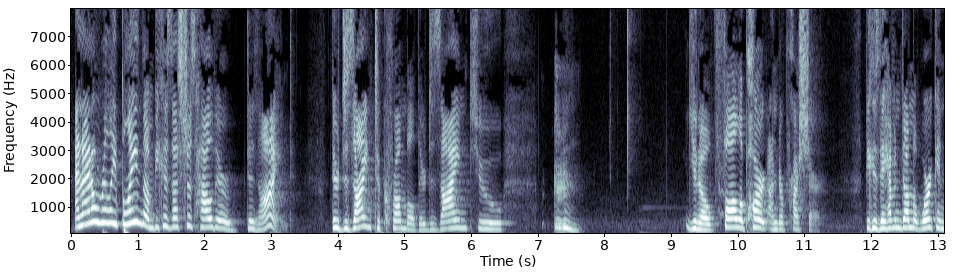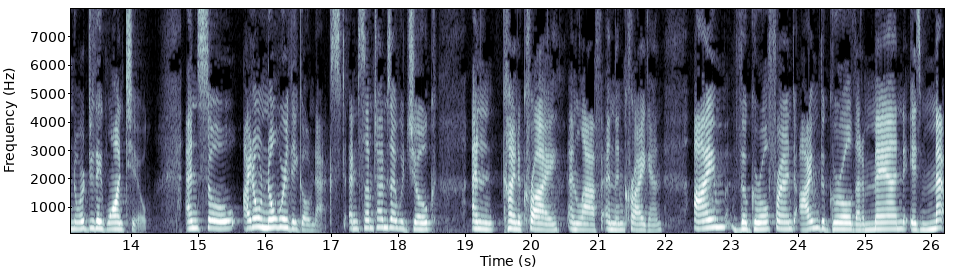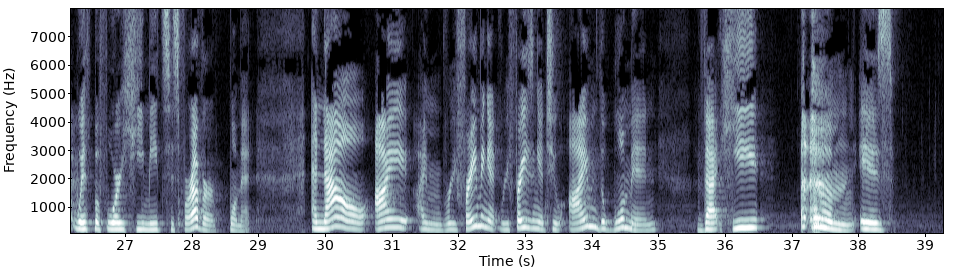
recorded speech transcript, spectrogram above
And I don't really blame them because that's just how they're designed. They're designed to crumble. They're designed to you know, fall apart under pressure because they haven't done the work and nor do they want to. And so I don't know where they go next. And sometimes I would joke and kind of cry and laugh and then cry again. I'm the girlfriend, I'm the girl that a man is met with before he meets his forever woman. And now I I'm reframing it, rephrasing it to I'm the woman that he is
